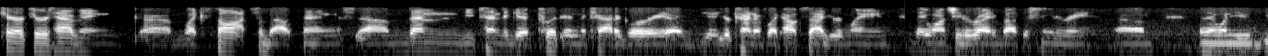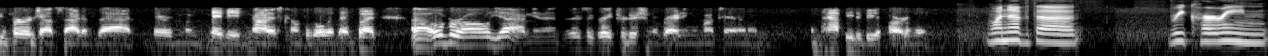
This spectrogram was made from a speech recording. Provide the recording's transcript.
characters having um, like thoughts about things, um, then you tend to get put in the category of you're kind of like outside your lane. They want you to write about the scenery. Um, and then when you, you verge outside of that, they're maybe not as comfortable with it. But uh, overall, yeah, I mean, there's a great tradition of writing in Montana, and I'm, I'm happy to be a part of it. One of the recurring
